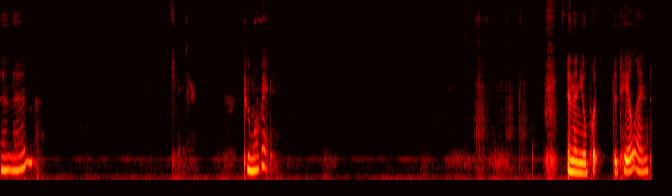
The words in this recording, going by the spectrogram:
And then two more red. And then you'll put the tail end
